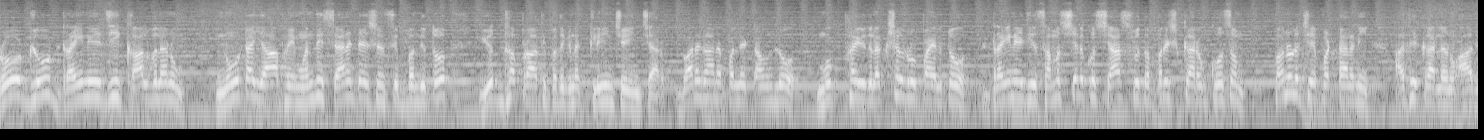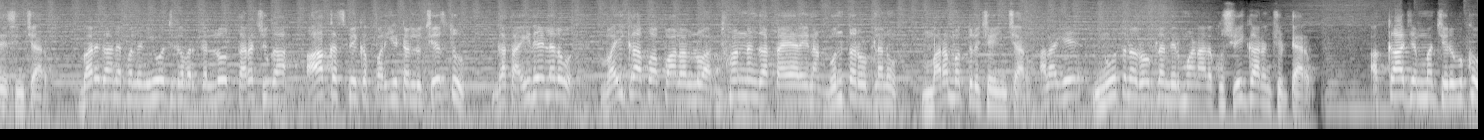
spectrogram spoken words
రోడ్లు డ్రైనేజీ కాల్వలను నూట యాభై మంది శానిటేషన్ సిబ్బందితో యుద్ధ ప్రాతిపదికన క్లీన్ చేయించారు. బనగానపల్లి టౌన్లో ముప్పై ఐదు లక్షల రూపాయలతో డ్రైనేజీ సమస్యలకు శాశ్వత పరిష్కారం కోసం పనులు చేపట్టాలని అధికారులను ఆదేశించారు. బనగానపల్లి నియోజకవర్గంలో తరచుగా ఆకస్మిక పర్యటనలు చేస్తూ గత ఐదేళ్ళలో వైకాపా పాలనలో అధ్వాన్నంగా తయారైన గుంత రోడ్లను మరమ్మతులు చేయించారు. అలాగే నూతన రోడ్ల నిర్మాణాలకు శ్రీకారం చుట్టారు. అక్కాజమ్మ చెరువుకు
